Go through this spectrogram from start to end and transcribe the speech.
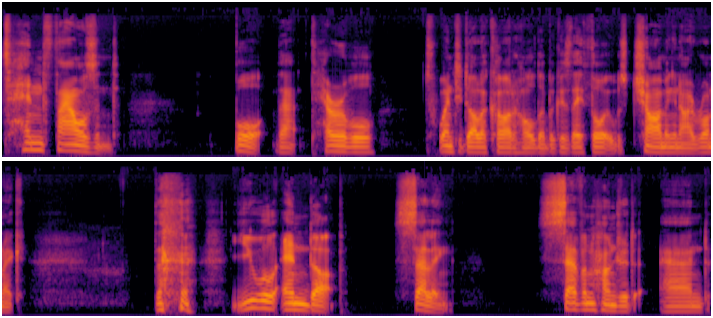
10,000 bought that terrible $20 card holder because they thought it was charming and ironic. you will end up selling 700 and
